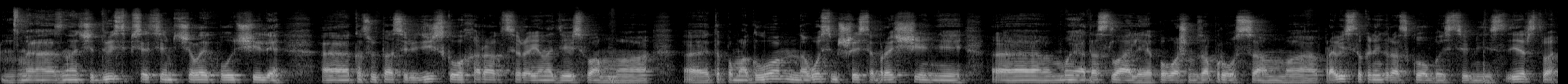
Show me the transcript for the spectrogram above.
Значит, 257 человек получили Э, консультации юридического характера. Я надеюсь, вам э, это помогло. 86 обращений э, мы отослали по вашим запросам в правительство Калининградской области, в Министерство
